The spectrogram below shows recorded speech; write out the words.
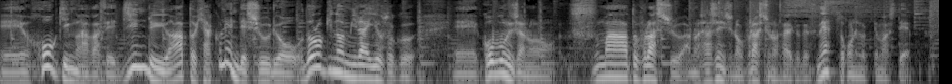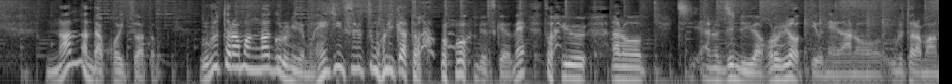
えー、ホーキング博士、人類はあと100年で終了、驚きの未来予測、えー、公文社のスマートフラッシュ、あの写真誌のフラッシュのサイトですね。そこに載ってまして。何なんだこいつはと。ウルトラマンガグルにでも変身するつもりかと思うんですけどね。そういう、あの、あの人類は滅びろっていうね、あの、ウルトラマン、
